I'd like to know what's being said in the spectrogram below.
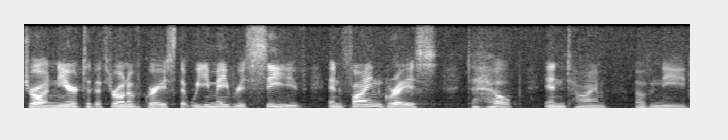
draw near to the throne of grace that we may receive and find grace to help in time of need.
